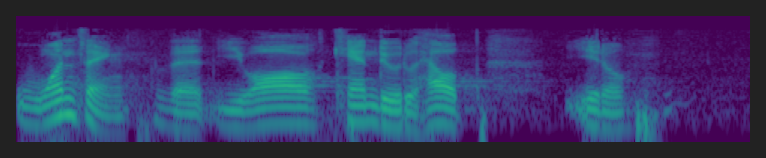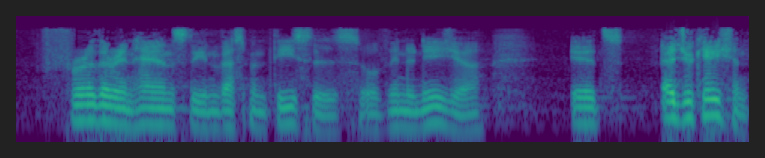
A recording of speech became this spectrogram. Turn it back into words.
one thing that you all can do to help, you know, further enhance the investment thesis of Indonesia, it's education.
